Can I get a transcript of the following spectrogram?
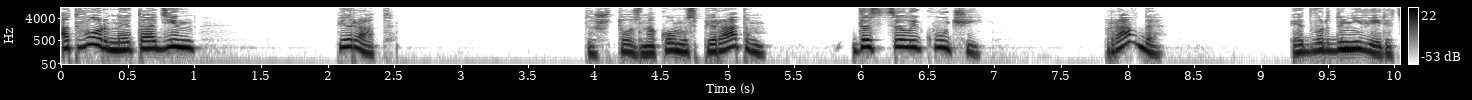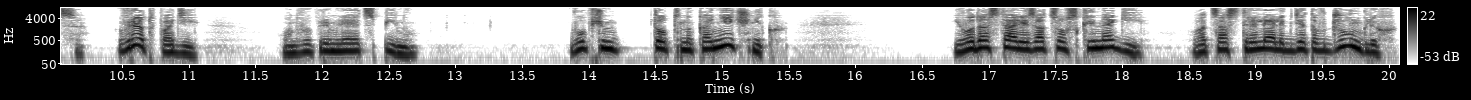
Отворно — это один пират. Ты что, знакома с пиратом? Да с целой кучей. Правда? Эдварду не верится. Врет, поди. Он выпрямляет спину. В общем, тот наконечник... Его достали из отцовской ноги. В отца стреляли где-то в джунглях.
